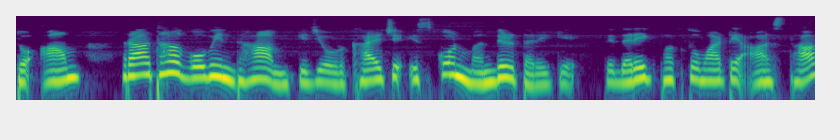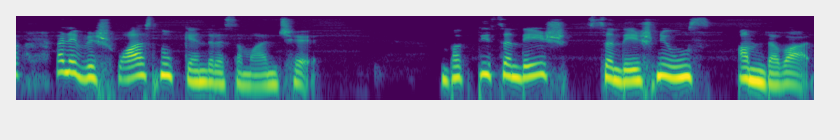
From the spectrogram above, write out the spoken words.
તો આમ રાધા ગોવિંદ ધામ, કે જે ઓળખાય છે ઇસ્કોન મંદિર તરીકે, તે દરેક ભક્તો માટે આસ્થા અને વિશ્વાસનું કેન્દ્ર સમાન છે. ભક્તિ સંદેશ સંદેશ ન્યૂઝ અમદાવાદ.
